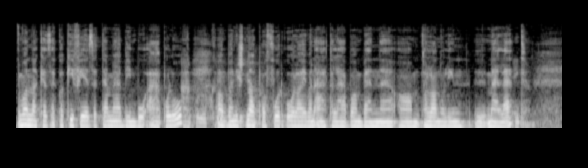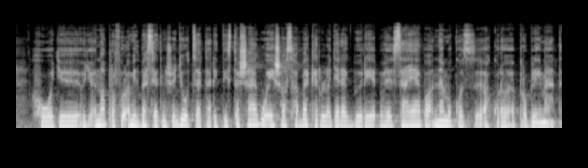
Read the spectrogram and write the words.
Vannak ezek a kifejezetten melbimbó ápolók, Ápolókrém, abban is napraforgóolaj van általában benne a, a lanolin mellett. Igen hogy, hogy a naprafor, amit beszéltem is, hogy gyógyszertári tisztaságú, és az, ha bekerül a gyerek bőré, szájába, nem okoz akkora problémát.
